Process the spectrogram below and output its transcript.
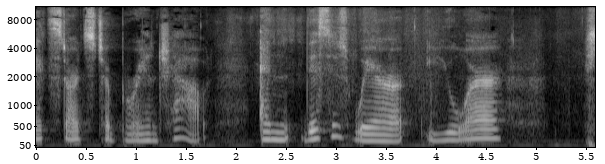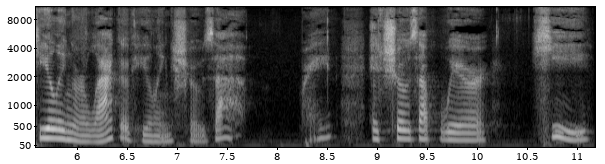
it starts to branch out. And this is where your healing or lack of healing shows up, right? It shows up where he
